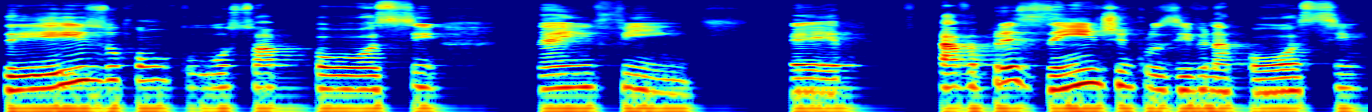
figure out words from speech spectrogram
Desde o concurso, a posse, né, enfim, estava presente, inclusive, na posse.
